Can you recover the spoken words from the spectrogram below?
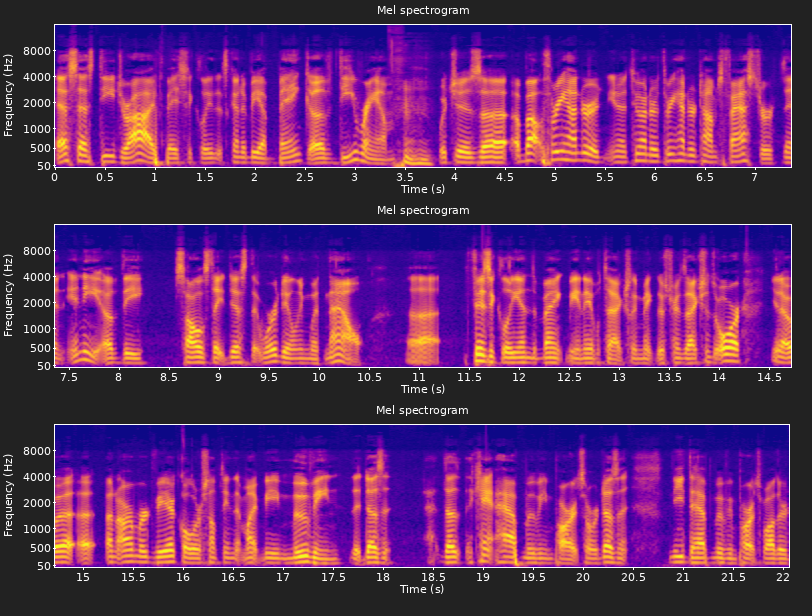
SSD drive basically that's going to be a bank of DRAM, mm-hmm. which is uh, about 300, you know, 200, 300 times faster than any of the solid state disks that we're dealing with now. Uh, physically in the bank being able to actually make those transactions or you know a, a, an armored vehicle or something that might be moving that doesn't does it can't have moving parts or doesn't need to have moving parts while they're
